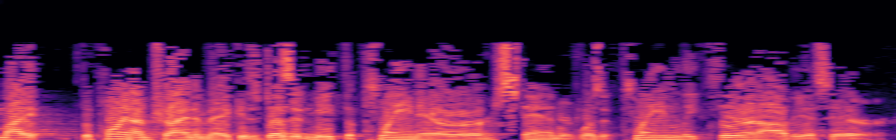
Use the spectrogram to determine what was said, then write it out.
The point I'm trying to make is does it meet the plain error standard? Was it plainly clear and obvious error?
